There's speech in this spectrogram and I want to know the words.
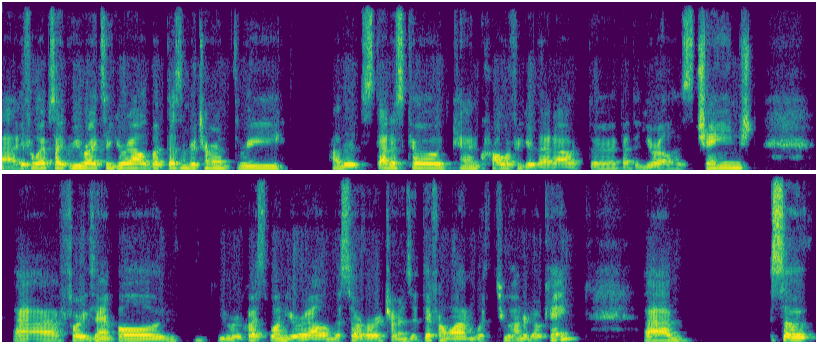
Uh, if a website rewrites a URL but doesn't return 300 status code, can crawler figure that out uh, that the URL has changed? Uh, for example, you request one URL and the server returns a different one with 200 OK. Um, so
